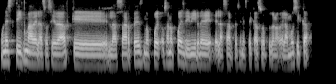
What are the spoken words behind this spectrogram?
un estigma de la sociedad que las artes no puede, o sea, no puedes vivir de, de, las artes, en este caso, pues, bueno, de la música,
